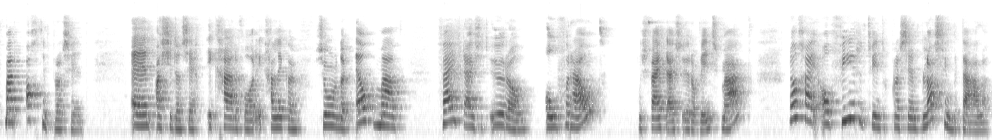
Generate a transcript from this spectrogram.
9%, maar 18%. En als je dan zegt, ik ga ervoor, ik ga lekker zorgen dat ik elke maand 5000 euro overhoud, dus 5000 euro winst maakt, dan ga je al 24% belasting betalen.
